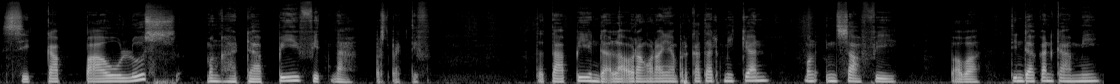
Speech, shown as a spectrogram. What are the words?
Sikap Paulus menghadapi fitnah perspektif. Tetapi hendaklah orang-orang yang berkata demikian menginsafi bahwa tindakan kami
